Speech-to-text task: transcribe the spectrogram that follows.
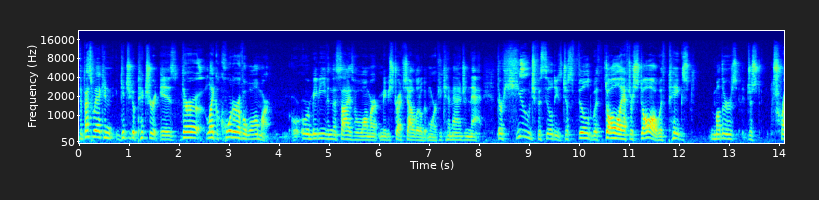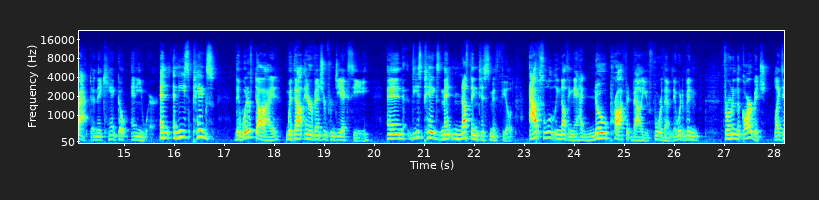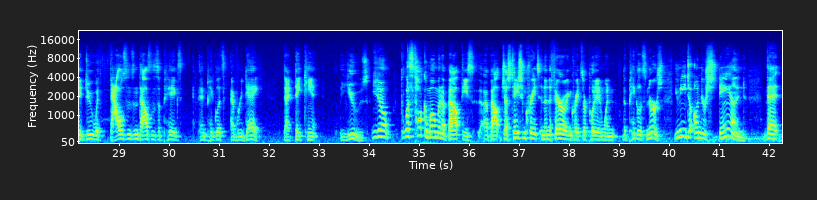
The best way I can get you to picture it is they're like a quarter of a Walmart, or, or maybe even the size of a Walmart, maybe stretched out a little bit more, if you can imagine that. They're huge facilities just filled with stall after stall with pigs, mothers just trapped and they can't go anywhere. And and these pigs, they would have died without intervention from DXE and these pigs meant nothing to Smithfield. Absolutely nothing. They had no profit value for them. They would have been thrown in the garbage like they do with thousands and thousands of pigs and piglets every day that they can't use. You know, let's talk a moment about these about gestation crates and then the farrowing crates they're put in when the piglets nurse. You need to understand that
